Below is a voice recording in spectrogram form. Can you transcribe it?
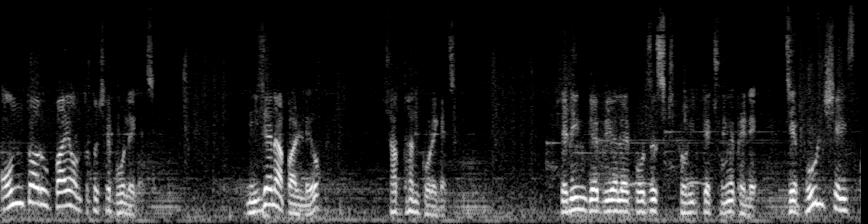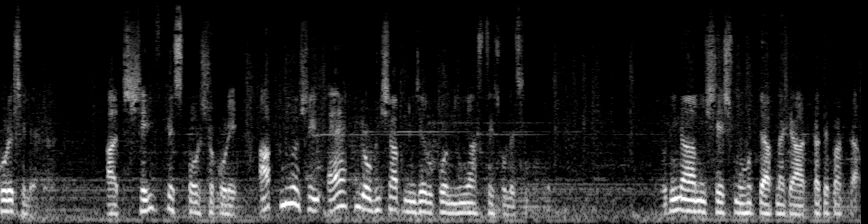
অন্তর উপায় অন্তত সে বলে গেছে। নিজে না পারলেও সাবধান করে গেছে। সেদিন গেব্রিয়েলের প্রজেস্ট শরীরকে ছুঁয়ে ফেলে যে ভুল শেরিফ করেছিলেন আজ শেরিফকে স্পর্শ করে আপনিও সেই একই অভিশাপ নিজের উপর নিয়ে আসতে চলেছিলেন যদি না আমি শেষ মুহূর্তে আপনাকে আটকাতে পারতাম।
